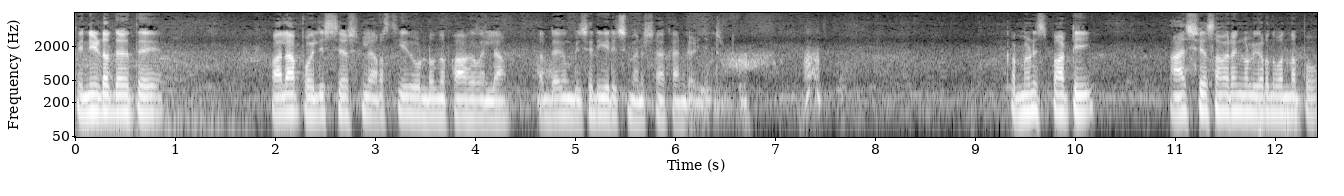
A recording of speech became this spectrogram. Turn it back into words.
പിന്നീട് അദ്ദേഹത്തെ പാലാ പോലീസ് സ്റ്റേഷനിൽ അറസ്റ്റ് ചെയ്തുകൊണ്ടുവന്ന ഭാഗമെല്ലാം അദ്ദേഹം വിശദീകരിച്ച് മനസ്സിലാക്കാൻ കഴിഞ്ഞിട്ടുണ്ട്. കമ്മ്യൂണിസ്റ്റ് പാർട്ടി ആശയ സമരങ്ങൾ ഉയർന്നു വന്നപ്പോൾ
